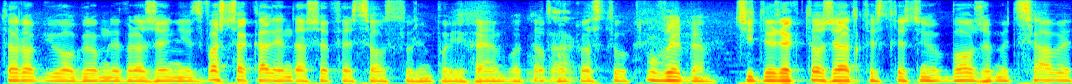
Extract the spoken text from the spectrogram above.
to robiło ogromne wrażenie, zwłaszcza kalendarz FSO, z którym pojechałem, bo to no tak. po prostu. Uwielbiam. Ci dyrektorzy artystyczni, Boże, my całe,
